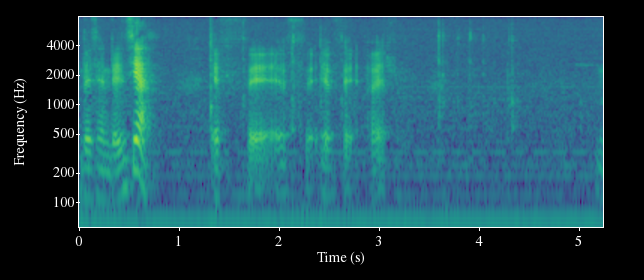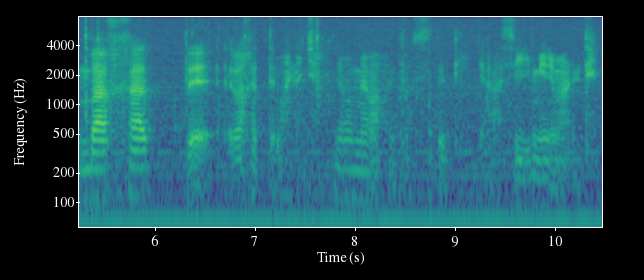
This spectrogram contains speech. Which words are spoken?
descendencia. F, F, F, a ver. Bájate, bájate. Bueno, ya, yo me bajo entonces de ti, ya, así mínimamente.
